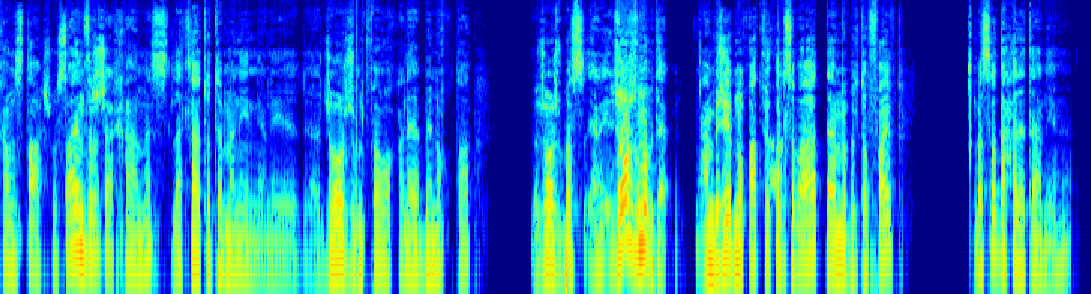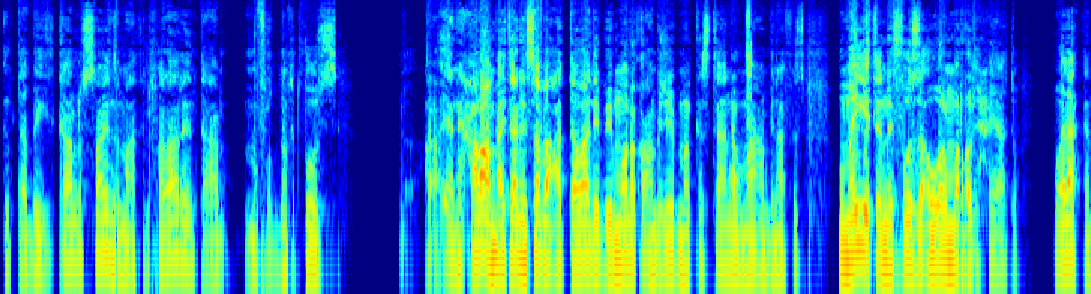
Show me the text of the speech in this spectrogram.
15 وساينز رجع خامس ل 83 يعني جورج متفوق عليه بنقطة. جورج بس يعني جورج مبدع. عم بجيب نقاط في كل سباقات دائما بال top five بس هذا حالة ثانية انت بكارلوس ساينز معك الفراري انت المفروض انك تفوز. طيب. يعني حرام هاي ثاني سباق على التوالي بموناكو عم بيجيب مركز ثاني وما عم بينافس. وميت انه يفوز أول مرة في حياته ولكن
